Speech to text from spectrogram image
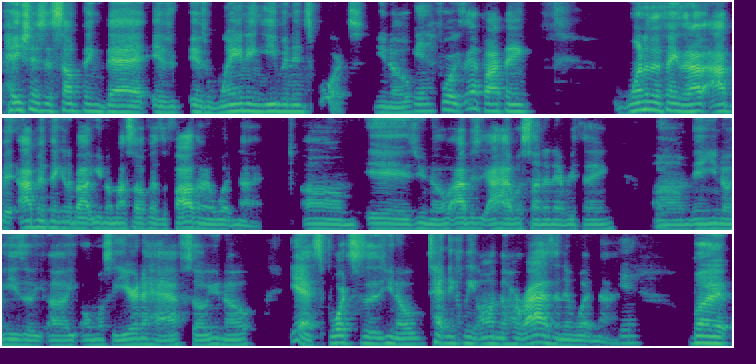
patience is something that is is waning even in sports, you know. Yeah. For example, I think one of the things that I, I've been I've been thinking about, you know, myself as a father and whatnot, um, is you know, obviously I have a son and everything, um, and you know, he's a uh, almost a year and a half, so you know, yeah, sports is you know technically on the horizon and whatnot, Yeah. but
